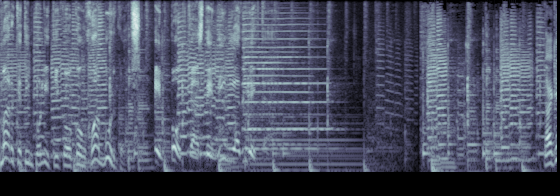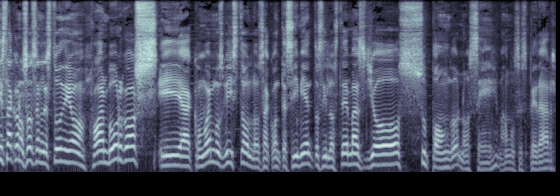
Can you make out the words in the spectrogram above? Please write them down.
Marketing Político con Juan Burgos, el podcast de línea directa. Aquí está con nosotros en el estudio Juan Burgos y ah, como hemos visto los acontecimientos y los temas, yo supongo, no sé, vamos a esperar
